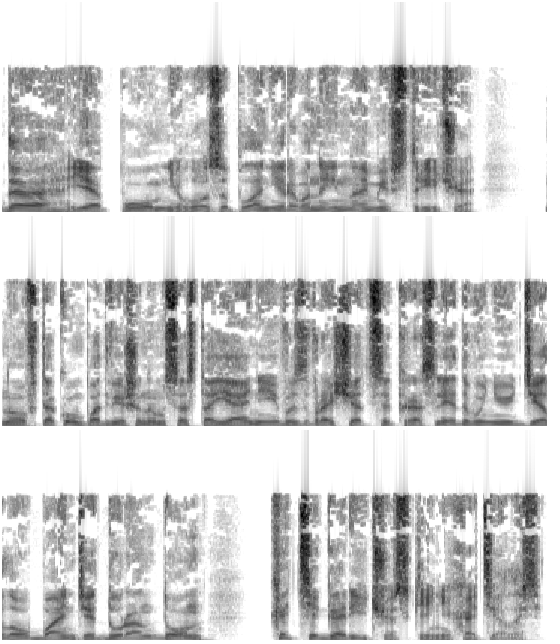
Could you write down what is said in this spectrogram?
Да, я помнил о запланированной нами встрече, но в таком подвешенном состоянии возвращаться к расследованию дела о банде Дурандон категорически не хотелось.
